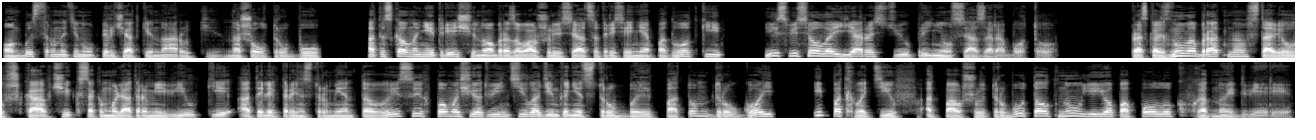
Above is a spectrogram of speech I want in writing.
Он быстро натянул перчатки на руки, нашел трубу, отыскал на ней трещину, образовавшуюся от сотрясения подлодки, и с веселой яростью принялся за работу. Проскользнул обратно, вставил в шкафчик с аккумуляторами вилки от электроинструментов и с их помощью отвинтил один конец трубы, потом другой, и, подхватив отпавшую трубу, толкнул ее по полу к входной двери.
